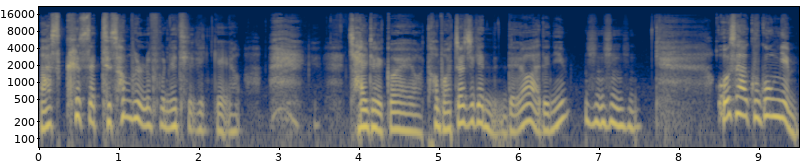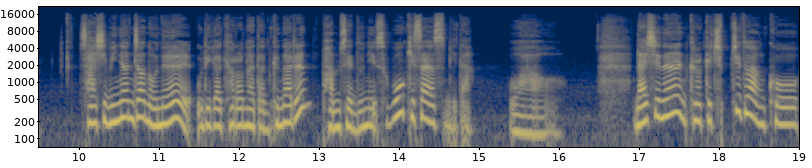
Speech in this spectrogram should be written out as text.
마스크 세트 선물로 보내드릴게요. 잘 될 거예요. 더 멋져지겠는데요, 아드님. 5490님, 42년 전 오늘 우리가 결혼하던 그날은 밤새 눈이 소복히 쌓였습니다. 와우. 날씨는 그렇게 춥지도 않고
